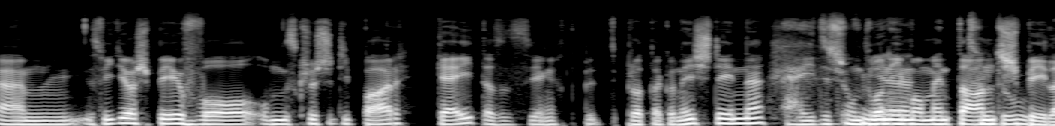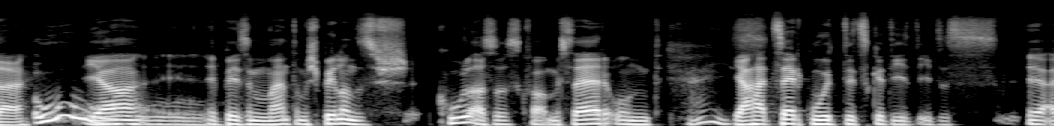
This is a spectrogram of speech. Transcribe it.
Ähm, ein Videospiel, das um ein geschwisterte Paar geht. Also, es sind eigentlich die Protagonistinnen. Hey, das Und wo ich momentan spiele. Uh. Ja, ich bin im Moment am Spielen und es ist cool, also es gefällt mir sehr. Und nice. ja, hat sehr gut jetzt in, in, das, Ja.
